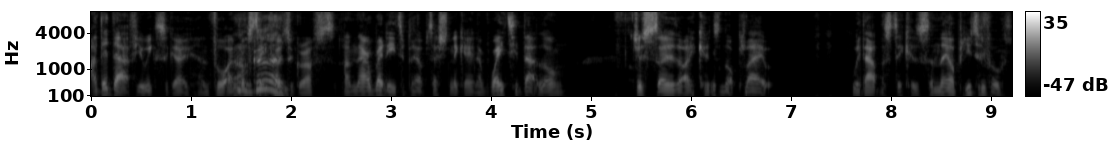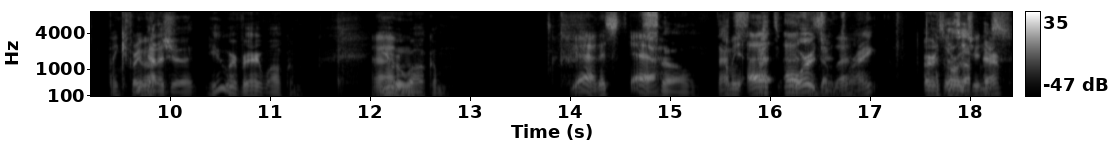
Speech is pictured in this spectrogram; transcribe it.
I did that a few weeks ago and thought I Oh, must take photographs. I'm now ready to play Obsession again. I've waited that long just so that I could not play it without the stickers, and they are beautiful. Thank you very you much. got to do it. You were very welcome. you were Um, welcome. Yeah, there's yeah. So that's mean, Earth- that's Earth Origins, right? That's Earth is up there. Origins.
